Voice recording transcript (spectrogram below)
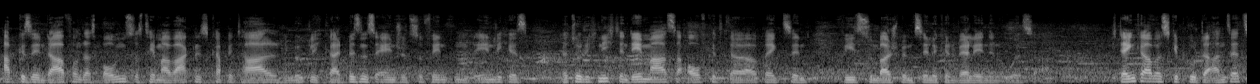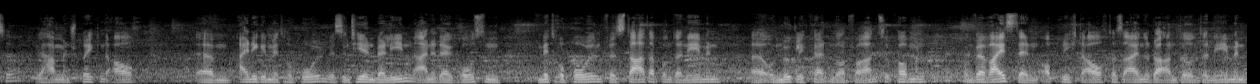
Abgesehen davon, dass bei uns das Thema Wagniskapital, die Möglichkeit, Business Angels zu finden und ähnliches, natürlich nicht in dem Maße aufgeprägt sind, wie es zum Beispiel im Silicon Valley in den USA. Ich denke aber, es gibt gute Ansätze. Wir haben entsprechend auch ähm, einige Metropolen. Wir sind hier in Berlin, eine der großen Metropolen für Start-up-Unternehmen äh, und Möglichkeiten dort voranzukommen. Und wer weiß denn, ob nicht auch das ein oder andere Unternehmen,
